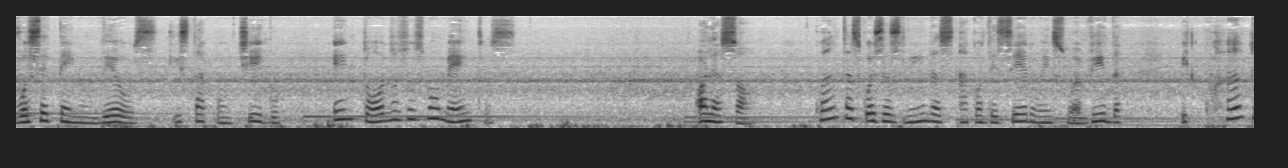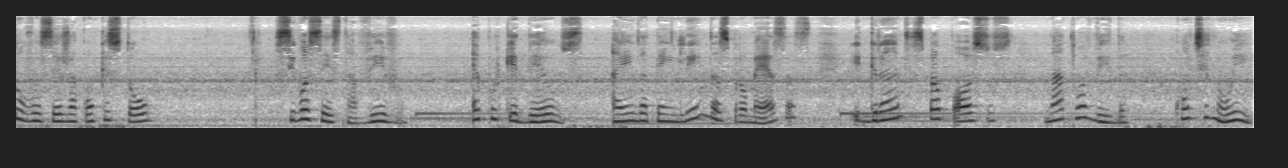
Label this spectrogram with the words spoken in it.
Você tem um Deus que está contigo em todos os momentos. Olha só, quantas coisas lindas aconteceram em sua vida e quanto você já conquistou. Se você está vivo, é porque Deus ainda tem lindas promessas e grandes propósitos na tua vida. Continue,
